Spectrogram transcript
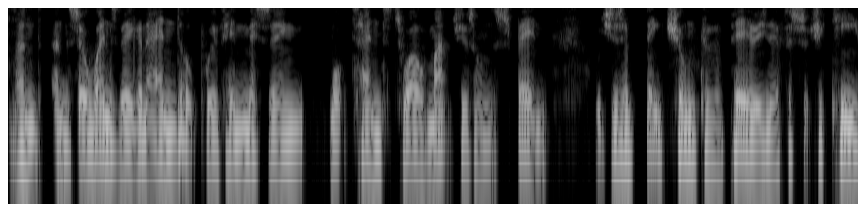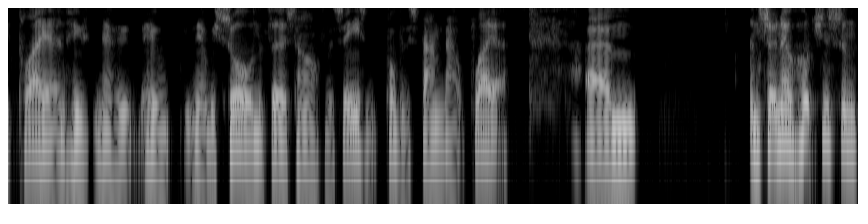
Mm-hmm. And and so Wednesday are going to end up with him missing what ten to twelve matches on the spin, which is a big chunk of a period, you know, for such a key player and who you know who, who you know we saw in the first half of the season, probably the standout player. Um, and so, no, Hutchinson,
